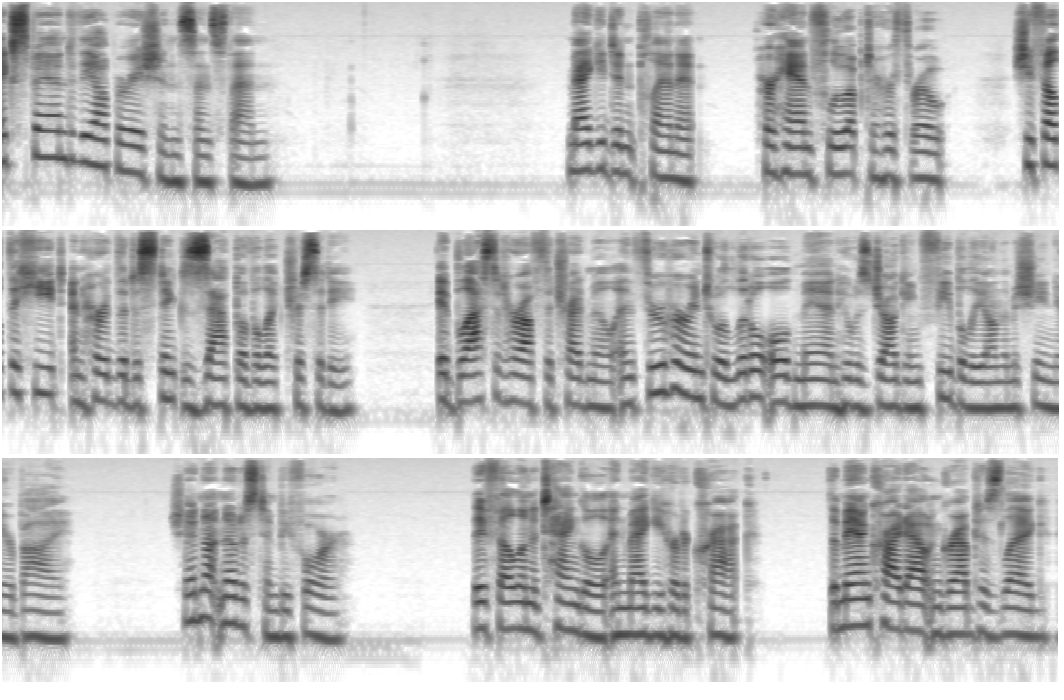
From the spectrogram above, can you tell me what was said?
Expand the operation since then. Maggie didn't plan it. Her hand flew up to her throat. She felt the heat and heard the distinct zap of electricity. It blasted her off the treadmill and threw her into a little old man who was jogging feebly on the machine nearby. She had not noticed him before. They fell in a tangle, and Maggie heard a crack. The man cried out and grabbed his leg.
